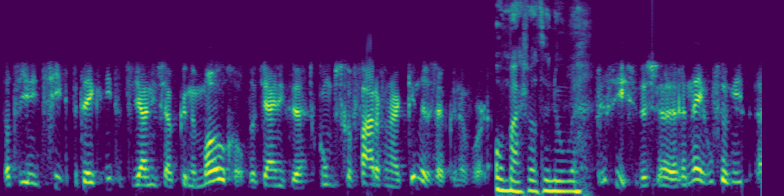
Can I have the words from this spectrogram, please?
Dat ze je niet ziet, betekent niet dat ze jou niet zou kunnen mogen. Of dat jij niet de toekomstige vader van haar kinderen zou kunnen worden. Om maar eens wat te noemen. Precies. Dus uh, René hoeft ook niet uh,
